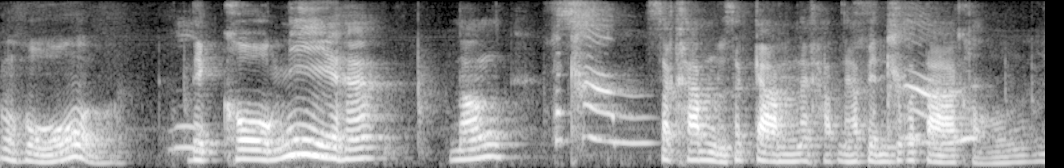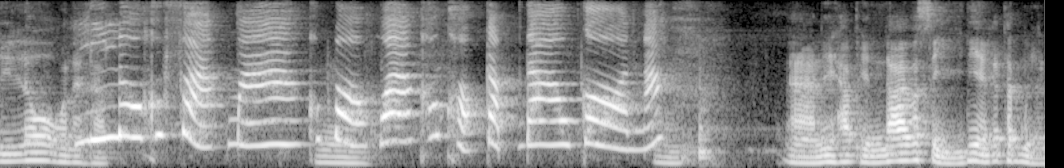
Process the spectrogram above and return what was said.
โอ้โห เด็กโคงนี่ฮะ น้องสักคสคัมหรือสกรรมนะครับนะเป็นตุ๊กตาของลิโลนะคำรับ โลเขาฝากมาเขาบอกว่าเขาขอกลับดาวก่อนนะ อ่านี่ครับเห็นได้ว่าสีเนี่ยก็จะเหมือน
